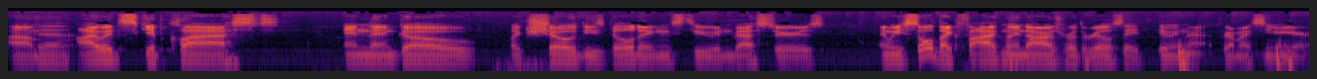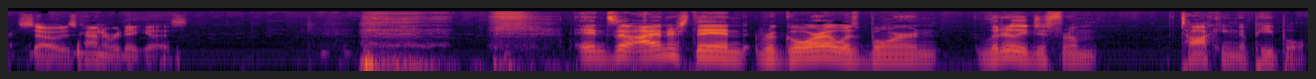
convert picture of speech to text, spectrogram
um, yeah. i would skip class and then go like show these buildings to investors and we sold like five million dollars worth of real estate doing that throughout my senior year so it was kind of ridiculous and so i understand reggora was born literally just from talking to people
